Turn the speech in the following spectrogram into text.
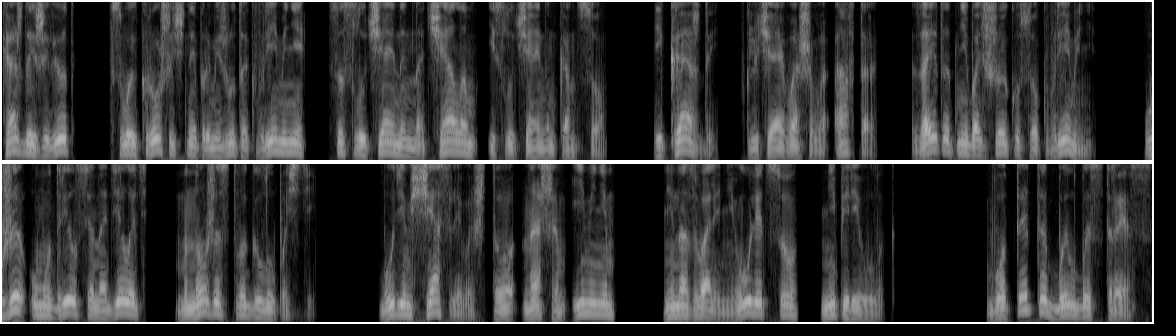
Каждый живет в свой крошечный промежуток времени со случайным началом и случайным концом. И каждый, включая вашего автора, за этот небольшой кусок времени уже умудрился наделать множество глупостей. Будем счастливы, что нашим именем не назвали ни улицу, ни переулок. Вот это был бы стресс.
